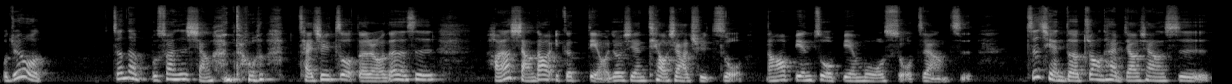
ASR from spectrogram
我觉得我真的不算是想很多 才去做的人，我真的是好像想到一个点，我就先跳下去做，然后边做边摸索这样子。之前的状态比较像是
